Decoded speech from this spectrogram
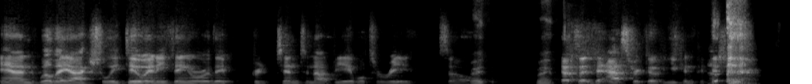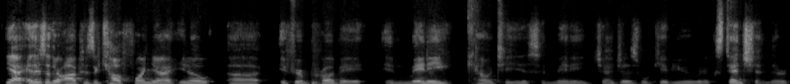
and will they actually do anything, or will they pretend to not be able to read? So Right. Right. that's a, the asterisk of you can petition. Yeah, and there's other options in California. You know, uh, if you're in probate, in many counties and many judges will give you an extension. There,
